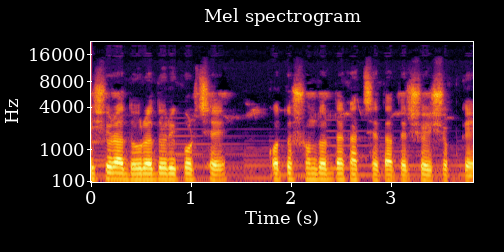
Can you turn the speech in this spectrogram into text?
শিশুরা দৌড়াদৌড়ি করছে কত সুন্দর দেখাচ্ছে তাদের শৈশবকে।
